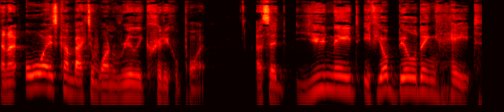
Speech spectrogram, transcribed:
And I always come back to one really critical point. I said, you need if you're building Heat,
